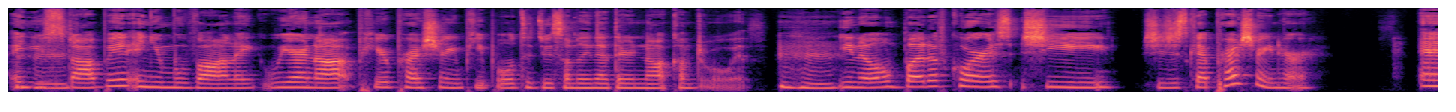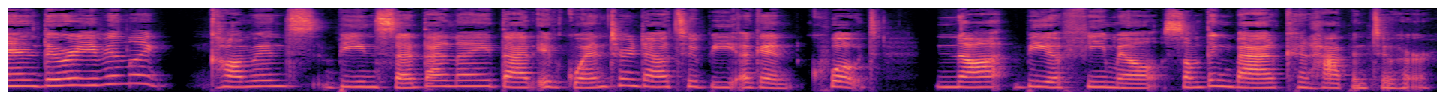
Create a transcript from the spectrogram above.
And you stop it and you move on. Like, we are not peer pressuring people to do something that they're not comfortable with. Mm-hmm. You know? But of course, she, she just kept pressuring her. And there were even like comments being said that night that if Gwen turned out to be, again, quote, not be a female, something bad could happen to her.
